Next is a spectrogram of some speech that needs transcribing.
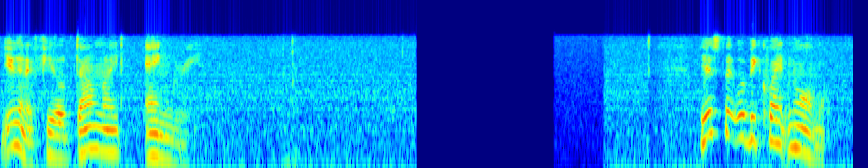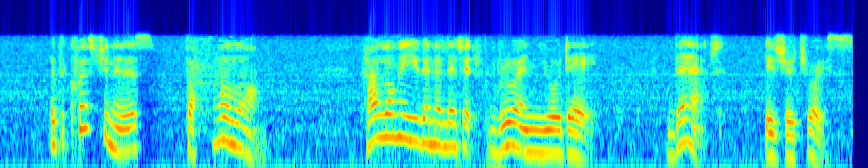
you're going to feel downright angry. Yes, that would be quite normal. But the question is, for how long? How long are you going to let it ruin your day? That is your choice.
